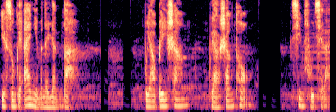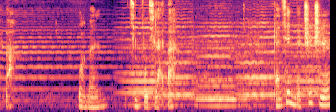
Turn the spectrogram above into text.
也送给爱你们的人吧，不要悲伤，不要伤痛，幸福起来吧，我们幸福起来吧。”感谢你的支持，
